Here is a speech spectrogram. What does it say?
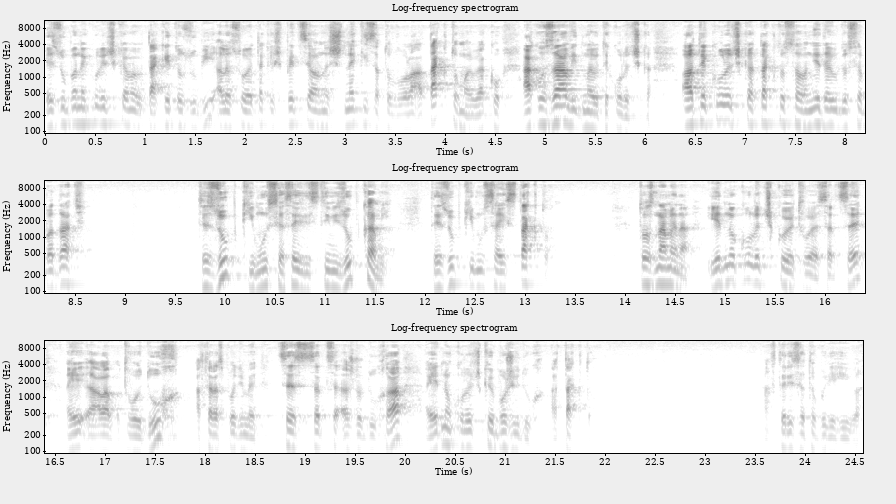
Je zubené kuličky majú takéto zuby, ale sú aj také špeciálne šneky, sa to volá, a takto majú, ako, ako závid majú tie kulička. Ale tie kulička takto sa nedajú do seba dať. Tie zubky musia sedieť s tými zubkami. Tie zubky musia ísť takto. To znamená, jedno kolečko je tvoje srdce, a tvoj duch, a teraz pôjdeme cez srdce až do ducha, a jedno kolečko je Boží duch. A takto. A vtedy sa to bude hýbať.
